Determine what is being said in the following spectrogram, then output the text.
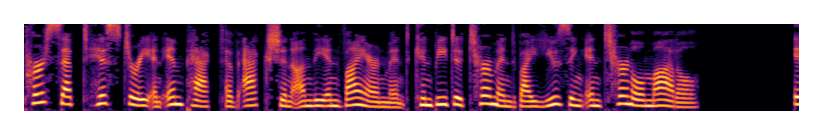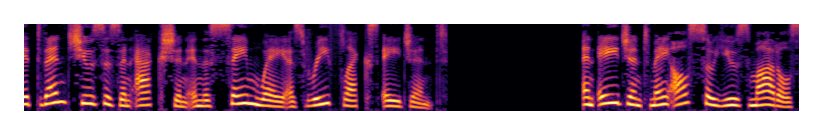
Percept history and impact of action on the environment can be determined by using internal model. It then chooses an action in the same way as reflex agent. An agent may also use models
